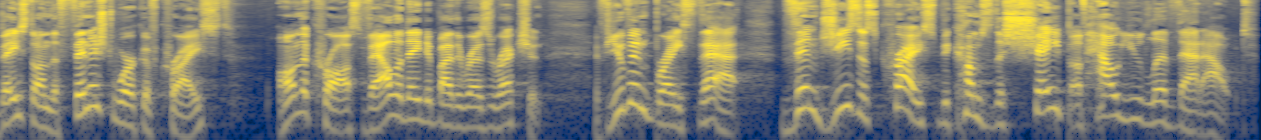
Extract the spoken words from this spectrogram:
based on the finished work of Christ on the cross, validated by the resurrection. If you've embraced that, then Jesus Christ becomes the shape of how you live that out.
